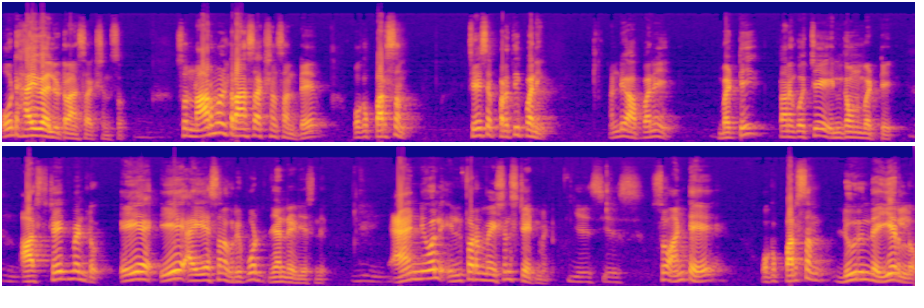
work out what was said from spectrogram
ఒకటి high value transactions. So normal transactions అంటే ఒక పర్సన్ చేసే ప్రతి పని అంటే ఆ పని బట్టి తనకు వచ్చే ఇన్కమ్ని బట్టి ఆ స్టేట్మెంట్ ఏ ఏఐఎస్ అని ఒక రిపోర్ట్ జనరేట్ చేసింది. Annual information statement. సో అంటే ఒక పర్సన్ డ్యూరింగ్ ద ఇయర్లో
